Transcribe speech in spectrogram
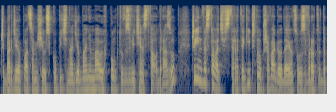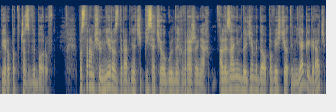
czy bardziej opłaca mi się skupić na dziobaniu małych punktów zwycięstwa od razu, czy inwestować w strategiczną przewagę dającą zwrot dopiero podczas wyborów. Postaram się nie rozdrabniać i pisać o ogólnych wrażeniach, ale zanim dojdziemy do opowieści o tym, jak grać,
